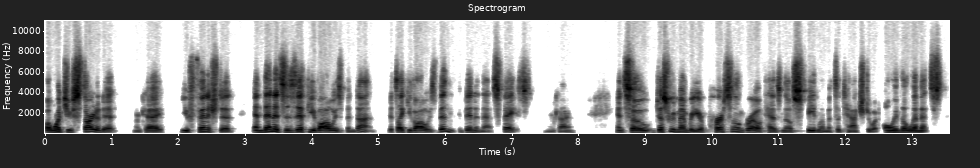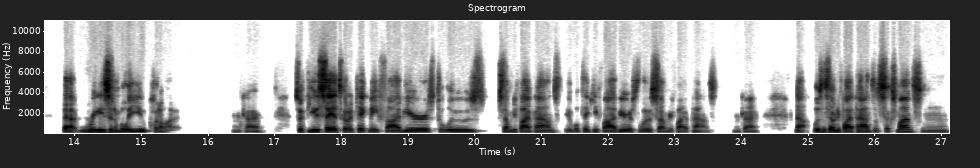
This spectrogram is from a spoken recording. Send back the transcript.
But once you've started it, okay, you finished it, and then it's as if you've always been done. It's like you've always been been in that space. Okay. And so just remember your personal growth has no speed limits attached to it, only the limits that reasonably you put on it. Okay. So if you say it's going to take me five years to lose 75 pounds, it will take you five years to lose 75 pounds. Okay. Now, losing 75 pounds in six months, mm,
